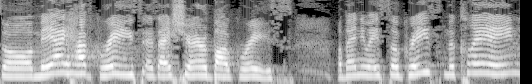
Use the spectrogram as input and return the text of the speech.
So may I have grace as I share about Grace. But anyway, so Grace McLean,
